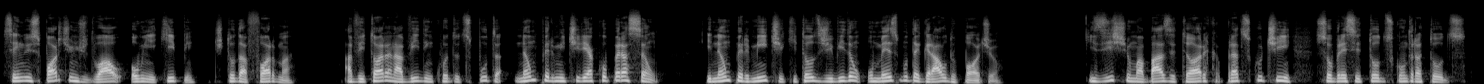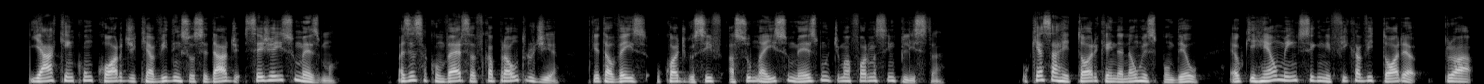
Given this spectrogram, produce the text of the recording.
Sendo esporte individual ou em equipe, de toda forma, a vitória na vida enquanto disputa não permitiria a cooperação e não permite que todos dividam o mesmo degrau do pódio existe uma base teórica para discutir sobre esse todos contra todos. E há quem concorde que a vida em sociedade seja isso mesmo. Mas essa conversa fica para outro dia, porque talvez o código CIF assuma isso mesmo de uma forma simplista. O que essa retórica ainda não respondeu é o que realmente significa vitória para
